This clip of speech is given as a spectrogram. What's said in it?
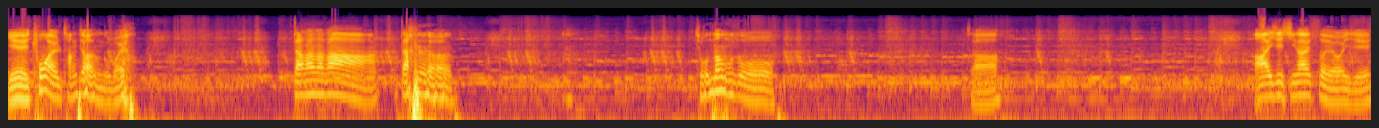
얘 총알 장전하는 거 봐요. 따다다다. 따. 존나 무서워. 자. 아, 이제 진화했어요, 이제.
